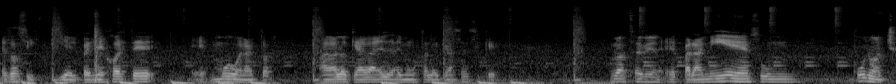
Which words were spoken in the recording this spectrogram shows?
eso sí. Y el pendejo este es muy buen actor. Haga lo que haga él, a mí me gusta lo que hace, así que Lo hace bien. eh, para mí es un, un 8.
